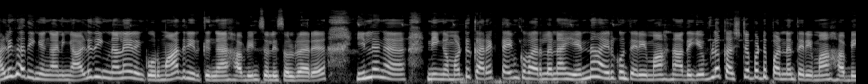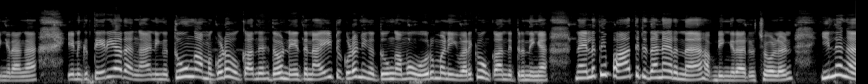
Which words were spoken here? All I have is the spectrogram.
அழுகாதீங்கங்க. நீங்கள் அழுதிங்கனாலே எனக்கு ஒரு மாதிரி இருக்குங்க அப்படின்னு சொல்லி சொல்கிறாரு இல்லைங்க நீங்கள் மட்டும் கரெக்ட் டைமுக்கு வரலன்னா என்ன ஆயிருக்கும் தெரியுமா? நான் அதை எவ்வளோ கஷ்டப்பட்டு பண்ணேன் தெரியுமா? அப்படிங்கிறாங்க. எனக்கு தெரியாதாங்க. நீங்கள் தூங்காமல் கூட உட்காந்து ஏதோ நேற்று நைட்டு கூட நீங்கள் தூங்காமல் ஒரு மணி வரைக்கும் உட்காந்துட்டு இருந்தீங்க. நான் எல்லாத்தையும் பார்த்துட்டு தானே இருந்தேன் அப்படிங்கிறாரு சோழன். இல்லைங்க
